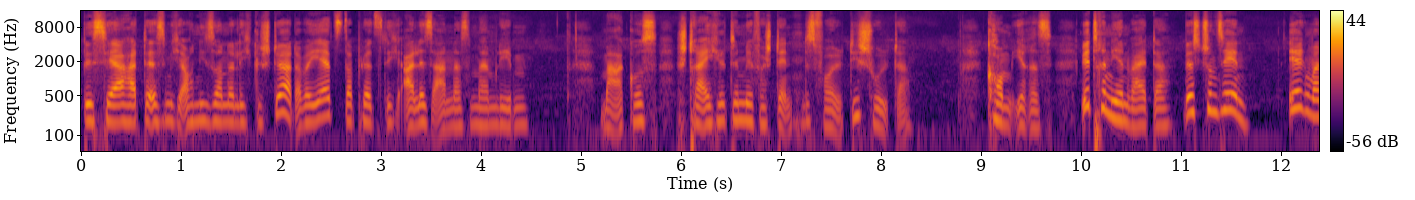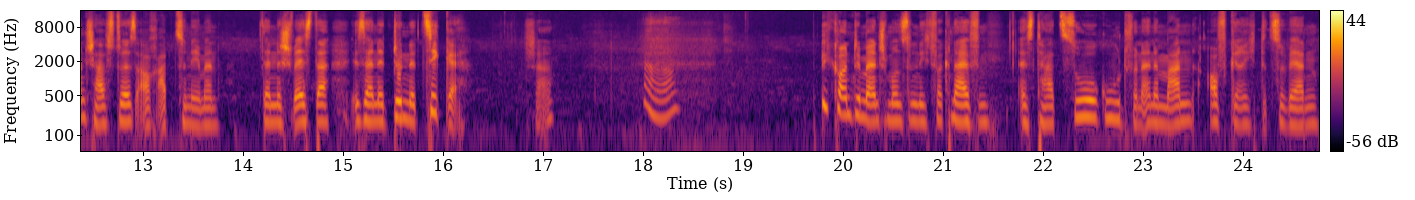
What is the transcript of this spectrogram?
Bisher hatte es mich auch nie sonderlich gestört, aber jetzt war plötzlich alles anders in meinem Leben. Markus streichelte mir verständnisvoll die Schulter. Komm, Iris, wir trainieren weiter. Wirst schon sehen. Irgendwann schaffst du es auch abzunehmen. Deine Schwester ist eine dünne Zicke. Schau. Ja. Ich konnte mein Schmunzeln nicht verkneifen. Es tat so gut, von einem Mann aufgerichtet zu werden.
